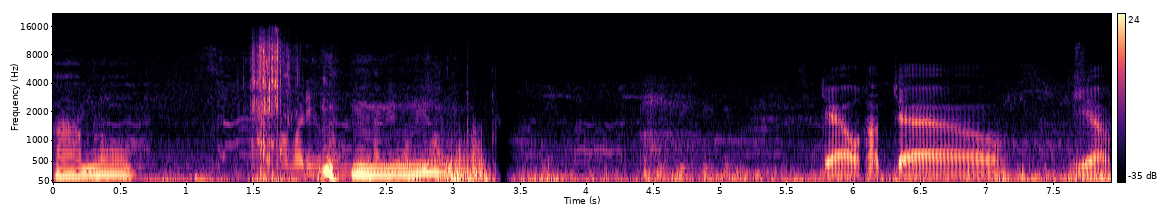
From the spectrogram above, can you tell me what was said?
สามโลเอามาดิอื้อหือแจ๋วครับแจ๋วเยี่ยม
